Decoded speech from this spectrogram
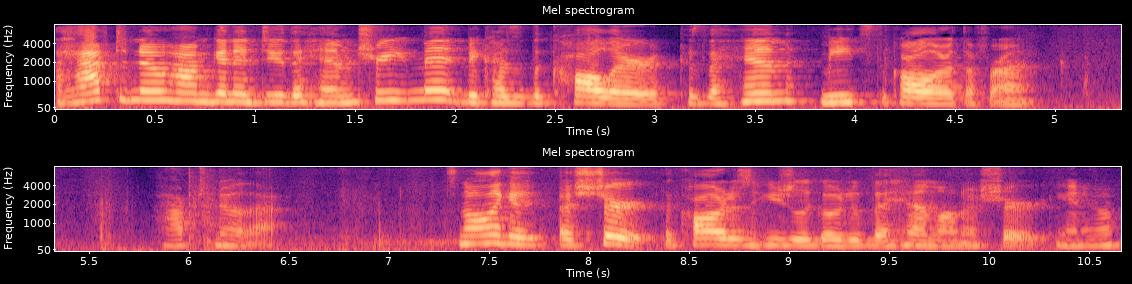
I have to know how I'm going to do the hem treatment because of the collar, because the hem meets the collar at the front. I have to know that. It's not like a, a shirt. The collar doesn't usually go to the hem on a shirt, you know?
